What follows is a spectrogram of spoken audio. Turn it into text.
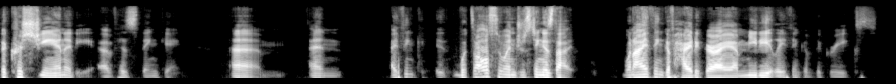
the Christianity of his thinking. Um, and I think it, what's also interesting is that when I think of Heidegger, I immediately think of the Greeks,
